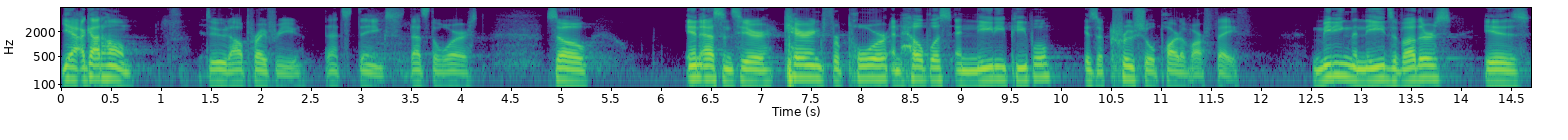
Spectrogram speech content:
Yeah, I got home. Dude, I'll pray for you. That stinks. That's the worst. So, in essence, here, caring for poor and helpless and needy people is a crucial part of our faith. Meeting the needs of others is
